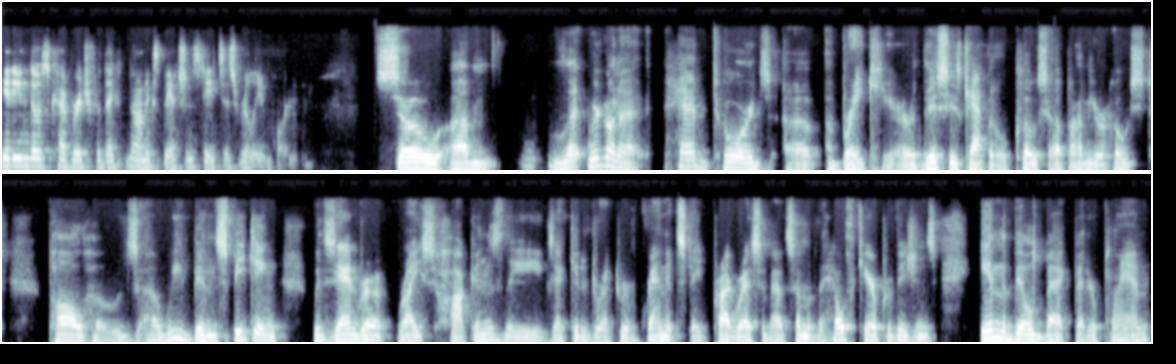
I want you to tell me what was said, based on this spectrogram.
getting those coverage for the non-expansion states is really important. So um, let, we're going to head towards a, a, break here. This is Capital Close Up. I'm your host, Paul Hodes. Uh, we've been speaking with Zandra Rice Hawkins, the executive director of Granite State Progress, about some of the healthcare provisions in the Build Back Better plan.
